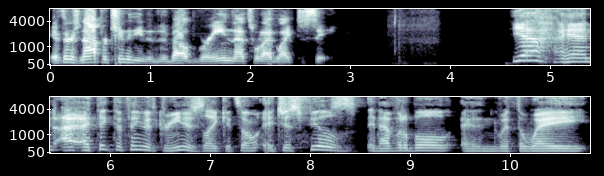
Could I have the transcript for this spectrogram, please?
If there's an opportunity to develop Green, that's what I'd like to see. Yeah, and I, I, think the thing with Green is like it's it just feels inevitable, and with the way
